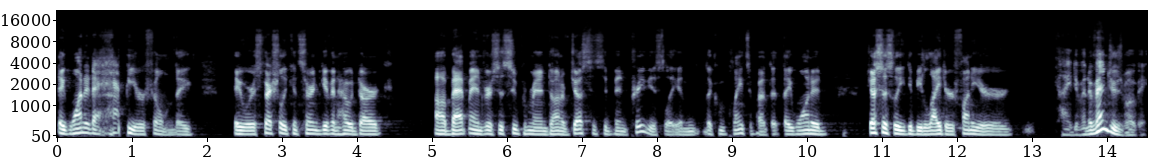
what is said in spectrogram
they wanted a happier film. They they were especially concerned given how dark uh, Batman versus Superman: Dawn of Justice had been previously, and the complaints about that they wanted Justice League to be lighter, funnier, kind of an Avengers movie.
